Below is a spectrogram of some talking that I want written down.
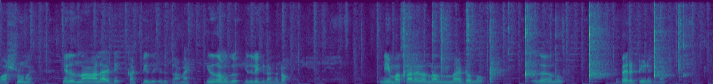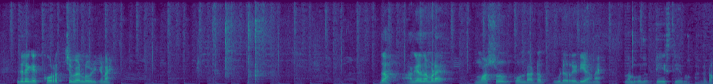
മഷ്റൂമ് ഞാനിത് നാലായിട്ട് കട്ട് ചെയ്ത് എടുത്താണ്. ഇത് നമുക്ക് ഇതിലേക്ക് ഇടാം കേട്ടോ. ഇനി മസാലയുടെ നന്നായിട്ടൊന്ന് ഇതൊന്ന് പുരട്ടി എടുക്കണേ. ഇതിലേക്ക് കുറച്ച് വെള്ളം ഒഴിക്കണേ. ഇതാ അങ്ങനെ നമ്മുടെ മഷ്റൂം കൊണ്ടാട്ടം ഇവിടെ റെഡിയാണേ നമുക്കൊന്ന് ടേസ്റ്റ് ചെയ്ത് നോക്കാം കേട്ടോ.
